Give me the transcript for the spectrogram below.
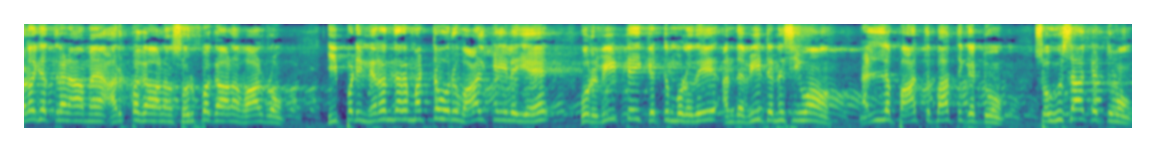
உலகத்துல நாம அற்ப காலம் சொற்ப காலம் வாழ்றோம். இப்படி நிரந்தரமற்ற ஒரு வாழ்க்கையிலேயே ஒரு வீட்டை கட்டும் பொழுது அந்த வீட்டை என்ன செய்வோம்? நல்ல பார்த்து பார்த்து கட்டுவோம். சொகுசா கட்டுவோம்.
